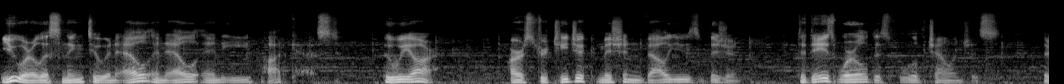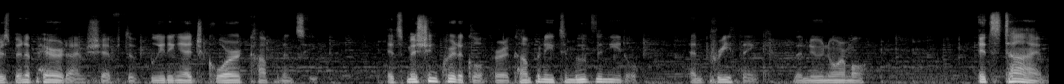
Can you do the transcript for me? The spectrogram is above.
You are listening to an L and L N E podcast. Who we are, our strategic mission, values, vision. Today's world is full of challenges. There's been a paradigm shift of bleeding edge core competency. It's mission critical for a company to move the needle and pre think the new normal. It's time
